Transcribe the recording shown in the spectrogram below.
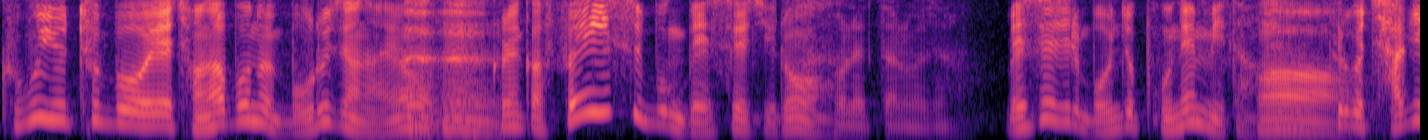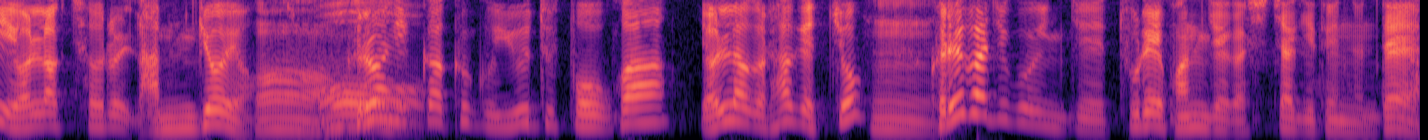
극우 유튜버의 전화번호를 모르잖아요. 네, 네. 그러니까 페이스북 메시지로 보냈다는 거죠. 메시지를 먼저 보냅니다. 어. 그리고 자기 연락처를 남겨요. 어. 그러니까 그, 그 유튜버가 연락을 하겠죠. 음. 그래가지고 이제 둘의 관계가 시작이 됐는데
